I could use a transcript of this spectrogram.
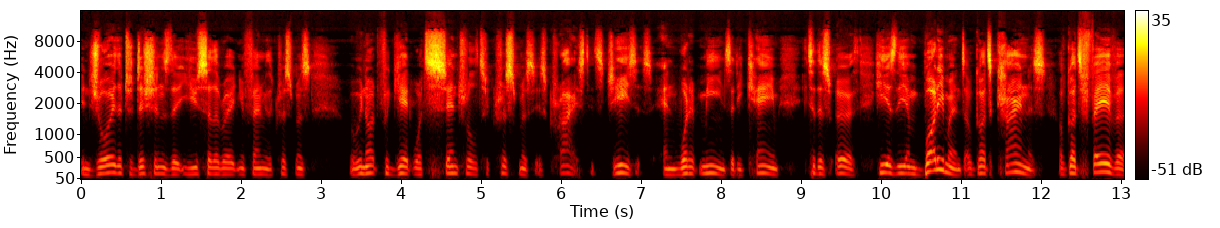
enjoy the traditions that you celebrate in your family with Christmas. We not forget what's central to Christmas is Christ. It's Jesus and what it means that He came to this earth. He is the embodiment of God's kindness, of God's favor,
